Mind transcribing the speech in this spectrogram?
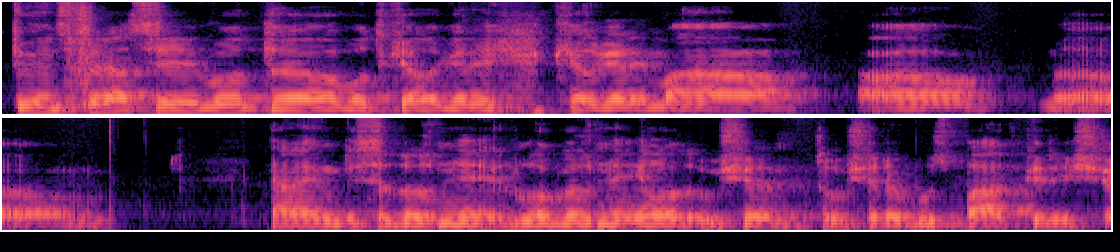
tu inspiraci od, od Calgary, Calgary má a, a, a já nevím, kdy se to změ, logo změnilo, to už, je, to už je dobu zpátky, když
